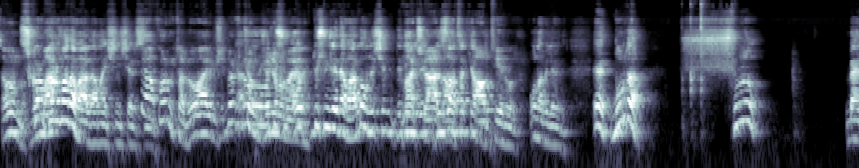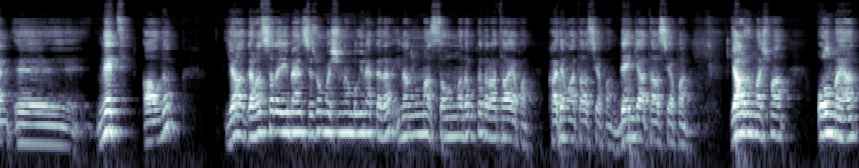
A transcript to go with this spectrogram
tamam mı? skor maç- koruma da vardı ama işin içerisinde. Ya korur tabii o ayrı bir şey. 4-2 Ya olmuş o, hocam ama o yani. düşünce de vardı. Onun için dediğim Maç gibi hızlı atak yaptı. 6-7 olur. olabilirdi. Evet burada şunu ben eee, net aldım. Ya Galatasaray'ı ben sezon başından bugüne kadar inanılmaz savunmada bu kadar hata yapan, kademe hatası yapan, denge hatası yapan, yardımlaşma olmayan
